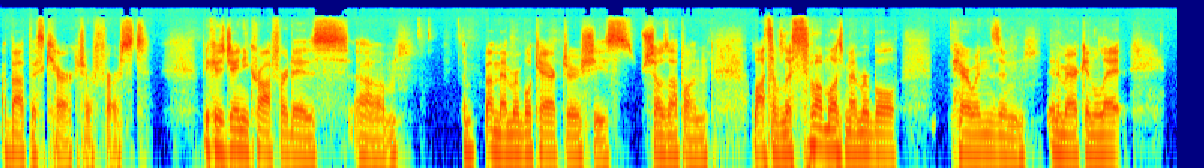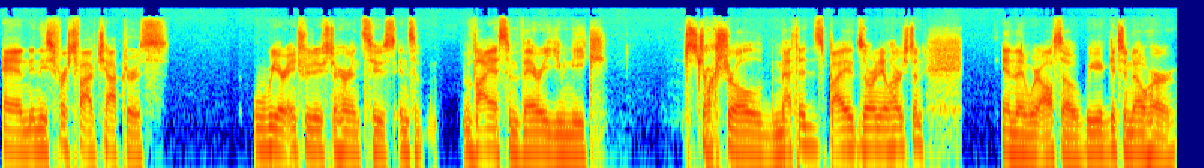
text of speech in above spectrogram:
about this character first, because Janie Crawford is um, a, a memorable character. She shows up on lots of lists about most memorable heroines in, in American lit. And in these first five chapters, we are introduced to her into, into via some very unique structural methods by Zora Neale Hurston. And then we're also we get to know her.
